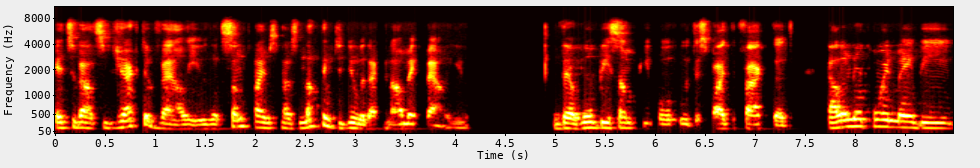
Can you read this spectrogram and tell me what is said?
It's about subjective value that sometimes has nothing to do with economic value there will be some people who, despite the fact that Eleanor Coin may be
